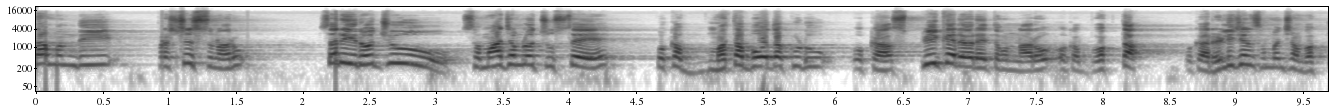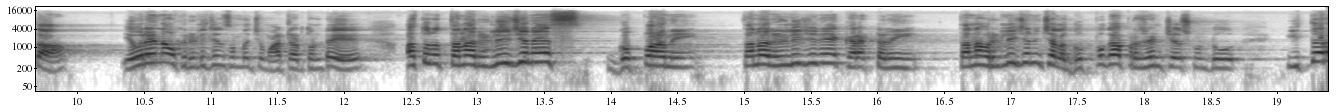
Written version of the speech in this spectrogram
చాలామంది ప్రశ్నిస్తున్నారు. సరే ఈరోజు సమాజంలో చూస్తే ఒక మత బోధకుడు ఒక స్పీకర్ ఎవరైతే ఉన్నారో ఒక వక్త ఒక రిలీజన్ సంబంధించిన వక్త ఎవరైనా ఒక రిలీజన్ సంబంధించి మాట్లాడుతుంటే అతను తన రిలీజనే గొప్ప అని తన రిలీజనే కరెక్ట్ అని తన రిలీజన్ చాలా గొప్పగా ప్రజెంట్ చేసుకుంటూ ఇతర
